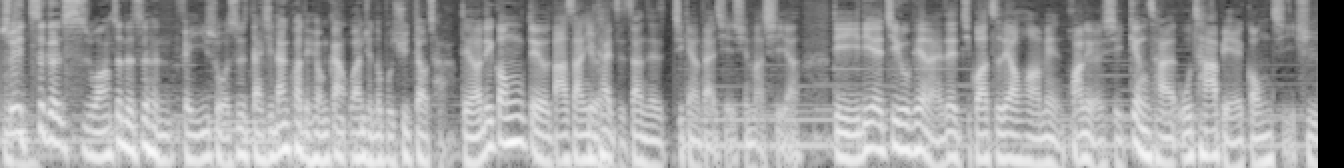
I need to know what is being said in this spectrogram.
所以这个死亡真的是很匪夷所思。但是南跨的香港完全都不去调查。对啊，你讲对八三一太子站的这件代志，新马西亚，第列纪录片来这几挂资料画面，还原。是警察无差别攻击，是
